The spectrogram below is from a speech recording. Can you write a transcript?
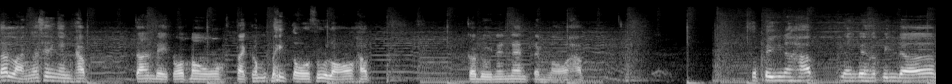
ด้านหลังก็เช่นกันครับจานเบรกโตโตแต่ก็ไม่โตสู้ล้อครับ ก็ดูแน่นๆเต็มล้อครับสปริงนะครับยังเป็นสปริงเดิม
